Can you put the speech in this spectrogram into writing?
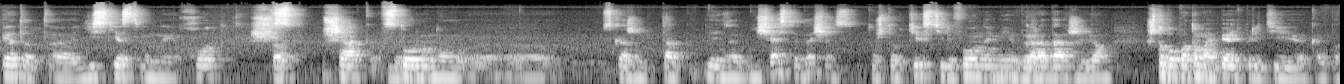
этот а, естественный ход, Шаг. шаг в Да. сторону, э, скажем так, я не знаю, несчастья, да, сейчас? То, что с телефонами в Да. городах живем, чтобы потом опять прийти, как бы,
